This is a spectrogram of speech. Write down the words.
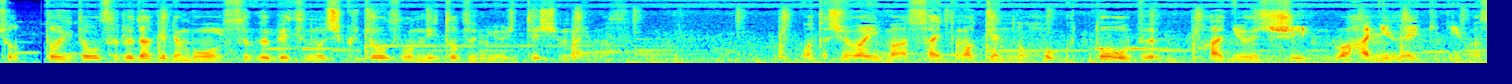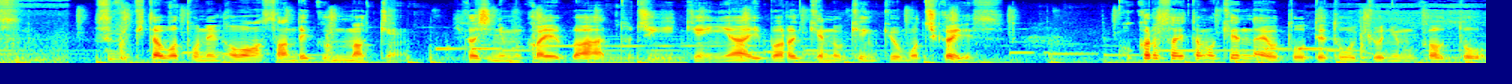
ちょっと移動するだけでもすぐ別の市区町村に突入してしまいます。私は今埼玉県の北東部羽生市は羽生駅にいます。すぐ北は利根川を挟んで群馬県。東に向かえば栃木県や茨城県の県境も近いです。ここから埼玉県内を通って東京に向かうと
